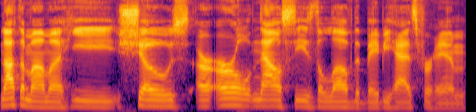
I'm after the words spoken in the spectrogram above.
Not the mama. He shows, or Earl now sees the love that baby has for him,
